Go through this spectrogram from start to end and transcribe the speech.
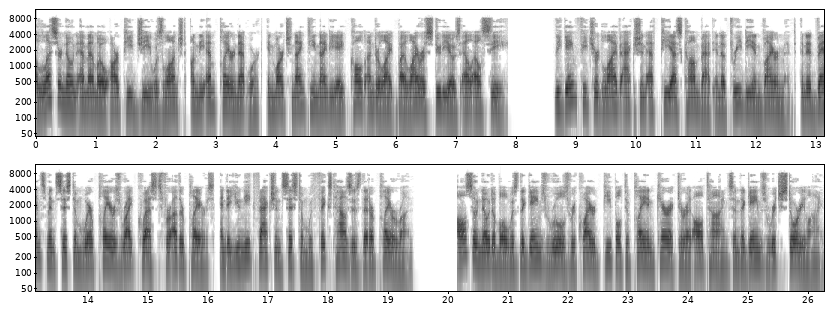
A lesser-known MMORPG was launched, on the M-Player Network, in March 1998 called Underlight by Lyra Studios LLC. The game featured live-action FPS combat in a 3D environment, an advancement system where players write quests for other players, and a unique faction system with fixed houses that are player-run. Also notable was the game's rules required people to play in character at all times and the game's rich storyline.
